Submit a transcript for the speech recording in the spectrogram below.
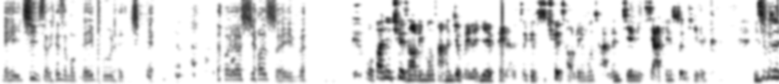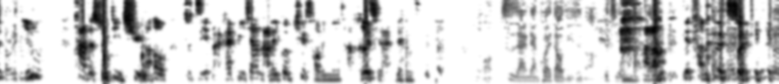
每一句，首先什么杯铺冷泉，然后又需要水分。我发现雀巢柠檬茶很久没人业配了，这个是雀巢柠檬茶能解你夏天身体的渴。你是不是一路踏着水进去，然后就直接打开冰箱，拿了一罐雀巢柠檬茶喝起来，这样子？哦，自然凉快到底是吧？就直接 好了，直接躺在水里面。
